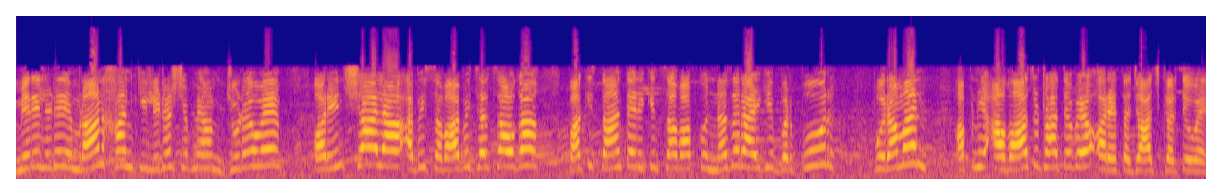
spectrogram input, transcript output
मेरे लीडर इमरान खान की लीडरशिप में हम जुड़े हुए हैं और इनशाला अभी सवाबी जलसा होगा। पाकिस्तान तहरीक इंसाफ आपको नज़र आएगी भरपूर पुरमन अपनी आवाज़ उठाते हुए और एहतजाज करते हुए।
